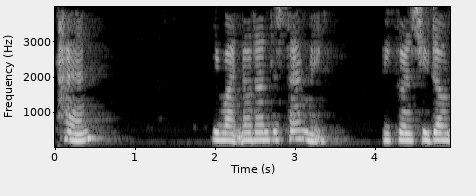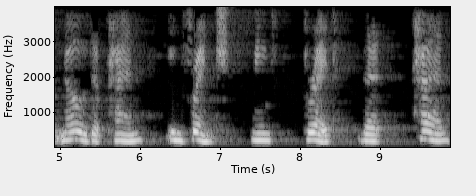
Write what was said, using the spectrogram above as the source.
pan, you might not understand me because you don't know that pan in French means bread that pan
